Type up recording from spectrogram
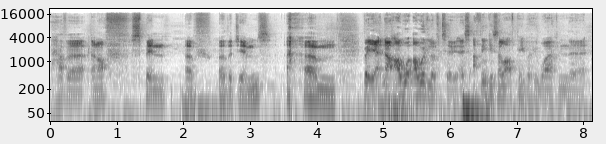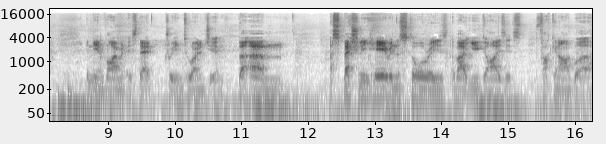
have a an off spin of other gyms. um, but yeah, no, I would- I would love to. It's, I think it's a lot of people who work in the in the environment. It's their dream to own a gym, but um, especially hearing the stories about you guys, it's fucking hard work.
